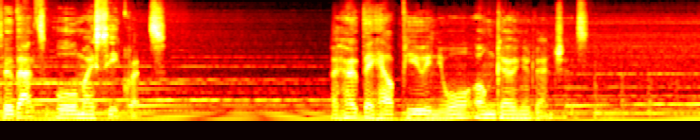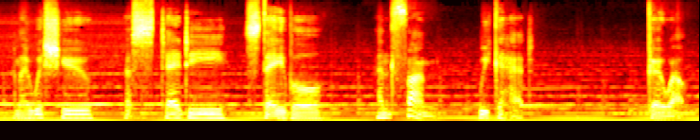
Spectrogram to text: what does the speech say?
So that's all my secrets. I hope they help you in your ongoing adventures. And I wish you a steady, stable, and fun week ahead. Go well.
